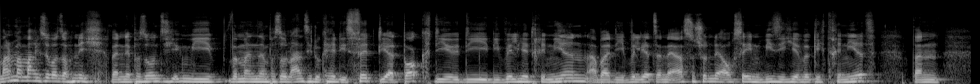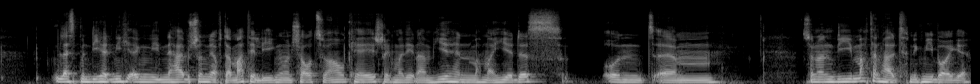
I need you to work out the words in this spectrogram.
Manchmal mache ich sowas auch nicht, wenn eine Person sich irgendwie, wenn man eine Person ansieht, okay, die ist fit, die hat Bock, die, die, die will hier trainieren, aber die will jetzt in der ersten Stunde auch sehen, wie sie hier wirklich trainiert, dann lässt man die halt nicht irgendwie eine halbe Stunde auf der Matte liegen und schaut so, ah, okay, streck mal den Arm hier hin, mach mal hier das und ähm, sondern die macht dann halt eine Kniebeuge.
